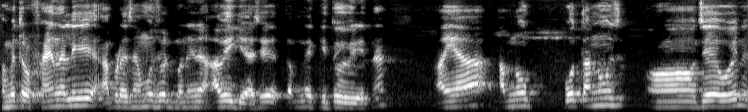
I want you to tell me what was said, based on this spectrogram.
તો મિત્રો ફાઇનલી આપણે જાંબુ છોડ બનીને આવી ગયા છે. તમને કીધું એવી રીતના. અહીંયા આમનું પોતાનું જ જે હોય ને,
